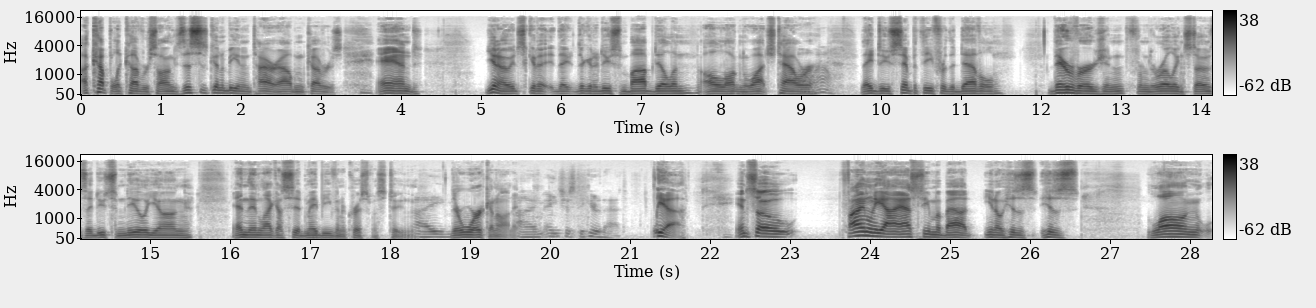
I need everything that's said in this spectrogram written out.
a couple of cover songs. This is going to be an entire album covers. And you know, it's to they, they're going to do some Bob Dylan all along the Watchtower. Oh, wow. They do Sympathy for the Devil, their version from the Rolling Stones. They do some Neil Young. And then, like I said, maybe even a Christmas tune. I- They're working on it. I'm anxious to hear that. Yeah. And so finally I asked him about, you know, his his long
